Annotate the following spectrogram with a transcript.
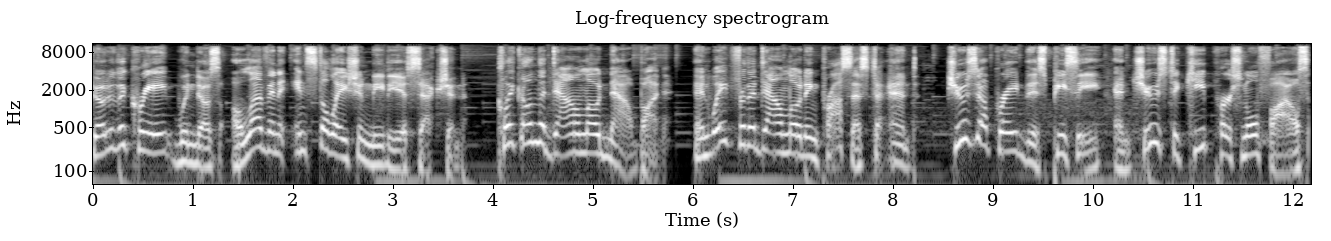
Go to the Create Windows 11 Installation Media section. Click on the Download Now button and wait for the downloading process to end. Choose Upgrade this PC and choose to keep personal files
